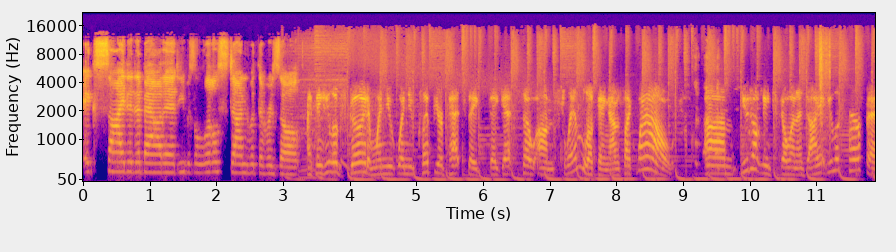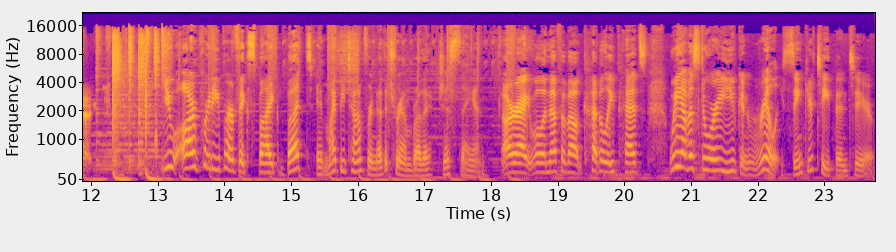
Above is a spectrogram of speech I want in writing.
excited about it. He was a little stunned with the result. I think he looks good, and when you when you clip your pets, they they get so um slim looking. I was like, wow, um, you don't need to go on a diet. You look perfect. You are pretty perfect, Spike, but it might be time for another trim, brother. Just saying. All right, well, enough about cuddly pets. We have a story you can really sink your teeth into.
